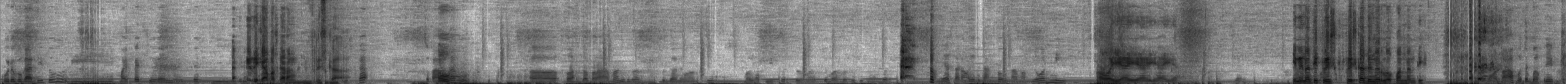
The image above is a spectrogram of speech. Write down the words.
udah gue ganti tuh di my page tuh kan my page di Itu siapa sekarang? Friska. Friska sekarang Oh. eh, setelah berapa lama gitu kan berjalan waktu melihat Twitter segala macam malah berpikir member ya sekarang udah dikantong sama Pioni Oh iya iya iya iya. dan Ini nanti Fris Friska denger loh Van nanti. ya, mohon maaf untuk Mbak Friska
